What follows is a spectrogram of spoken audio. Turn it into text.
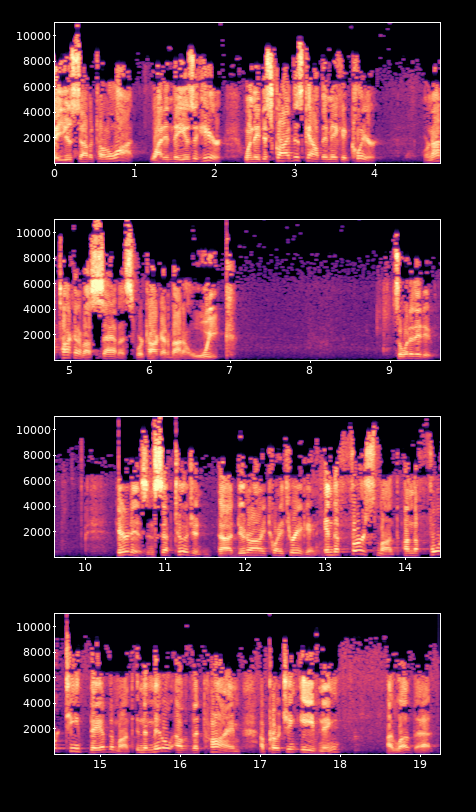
They used Sabbaton a lot. Why didn't they use it here? When they describe this count, they make it clear. We're not talking about Sabbaths, we're talking about a week. So what do they do? Here it is in Septuagint, uh, Deuteronomy 23 again. In the first month, on the 14th day of the month, in the middle of the time approaching evening, I love that,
